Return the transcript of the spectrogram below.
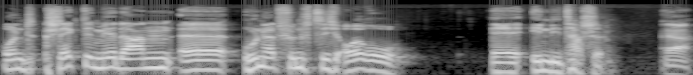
und steckte mir dann äh, 150 Euro äh, in die Tasche. Ja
